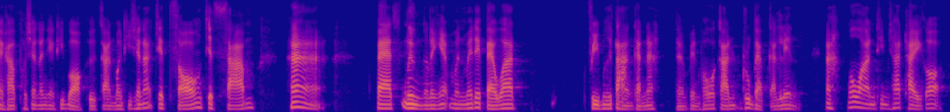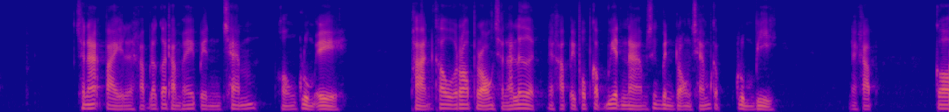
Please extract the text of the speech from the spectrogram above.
นะครับ เพราะฉะนั้นอย่างที่บอกคือการบางทีชนะ 7-2 7-3 5 8 1 อะไรเงี้ยมันไม่ได้แปลว่าฝีมือต่างกันนะ แต่เป็นเพราะว่าการรูปแบบการเล่นอะเมื่อวานทีมชาติไทยก็ชนะไปนะครับ แล้วก็ทำให้เป็นแชมป์ของกลุ่ม A ผ่านเข้ารอบรองชนะเลิศนะครับ ไปพบกับเวียดนาม ซึ่งเป็นรองแชมป์กับกลุ่ม B นะครับ ก็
